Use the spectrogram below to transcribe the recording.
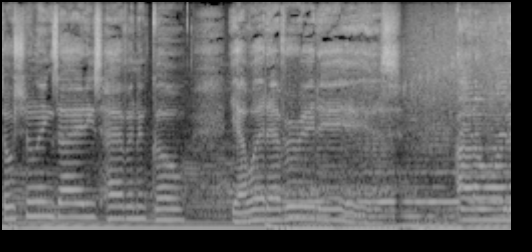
Social anxiety's having a go. Yeah, whatever it is. I don't wanna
